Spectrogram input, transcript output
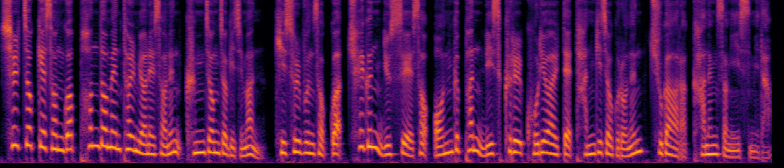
실적 개선과 펀더멘털 면에서는 긍정적이지만 기술 분석과 최근 뉴스에서 언급한 리스크를 고려할 때 단기적으로는 주가 하락 가능성이 있습니다.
